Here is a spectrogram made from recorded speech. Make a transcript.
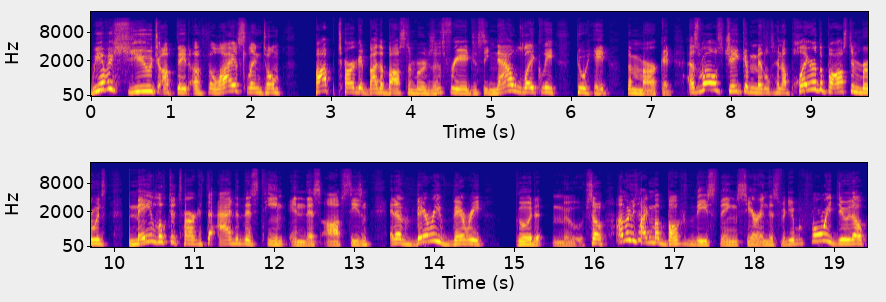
We have a huge update of Elias Lindholm, top target by the Boston Bruins in this free agency, now likely to hit the market, as well as Jacob Middleton, a player the Boston Bruins may look to target to add to this team in this offseason in a very, very good move. So I'm going to be talking about both of these things here in this video. Before we do, though,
